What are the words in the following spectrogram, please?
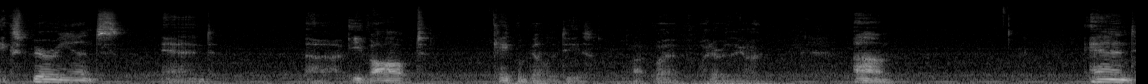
experience and uh, evolved capabilities, whatever they are. Um, and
